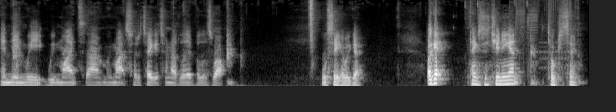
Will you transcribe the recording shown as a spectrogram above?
and then we we might um, we might sort of take it to another level as well. We'll see how we go. Okay. Thanks for tuning in. Talk to you soon.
